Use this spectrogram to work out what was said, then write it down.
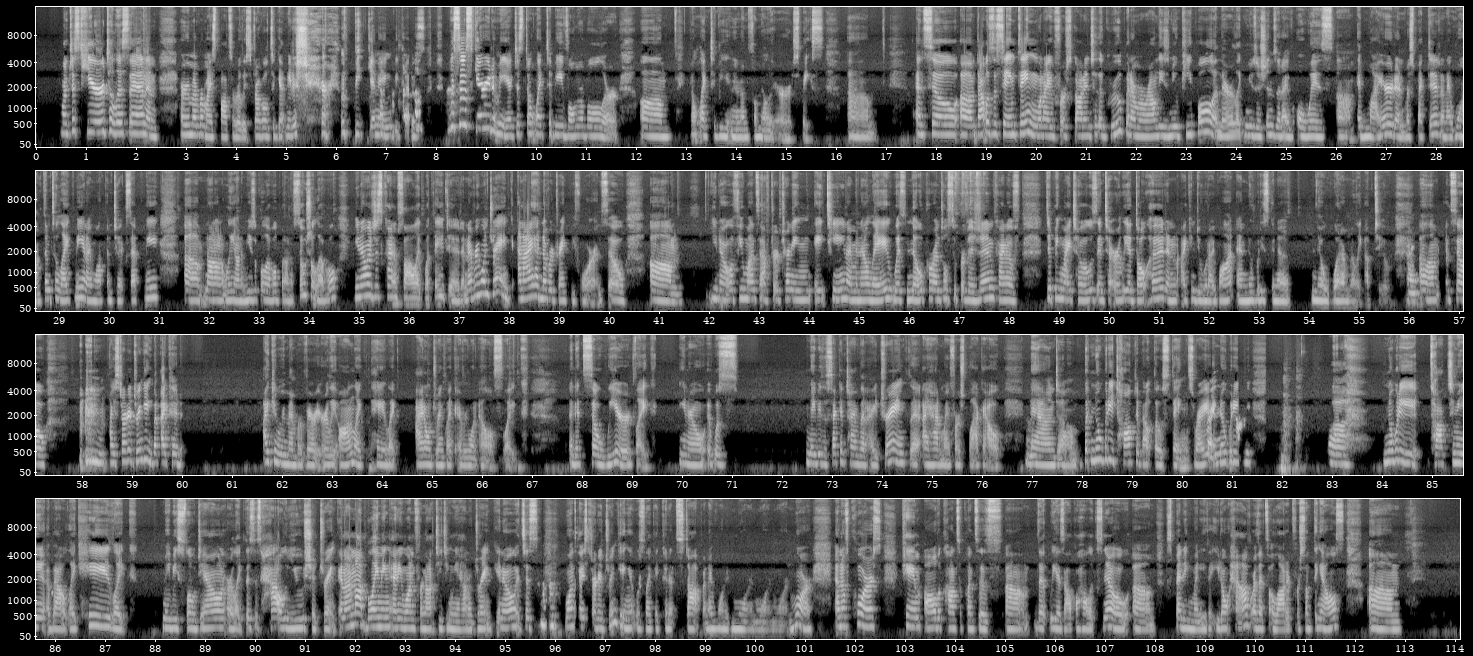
I'm just here to listen. And I remember my sponsor really struggled to get me to share in the beginning because it was so scary to me. I just don't like to be vulnerable or um, don't like to be in an unfamiliar space. Um, and so um, that was the same thing when I first got into the group, and I'm around these new people, and they're like musicians that I've always um, admired and respected, and I want them to like me and I want them to accept me, um, not only on a musical level, but on a social level. You know, I just kind of saw like what they did, and everyone drank, and I had never drank before. And so, um, you know, a few months after turning 18, I'm in LA with no parental supervision, kind of dipping my toes into early adulthood, and I can do what I want, and nobody's going to know what I'm really up to. Right. Um, and so I started drinking, but I could, I can remember very early on, like, hey, like, I don't drink like everyone else. Like, and it's so weird. Like, you know, it was maybe the second time that I drank that I had my first blackout. Mm-hmm. And, um, but nobody talked about those things, right? right. And nobody, uh, nobody talked to me about like, hey, like, maybe slow down or like this is how you should drink. And i'm not blaming anyone for not teaching me how to drink you know? It's just once i started drinking it was like i couldn't stop and i wanted more and more and more and more. And of course came all the consequences um, that we as alcoholics know um, spending money that you don't have or that's allotted for something else. Um,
